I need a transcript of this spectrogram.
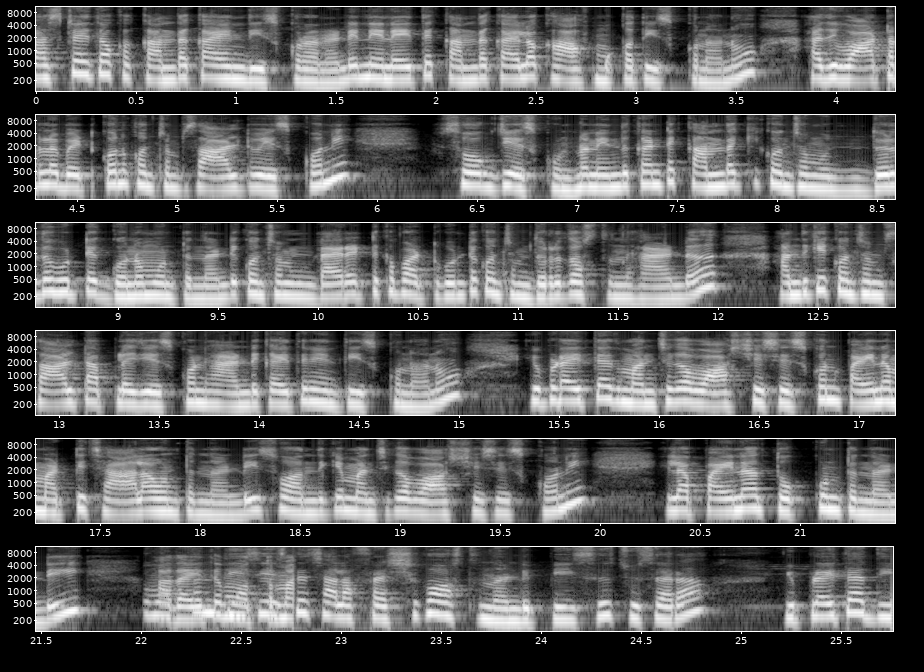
ఫస్ట్ అయితే ఒక కందకాయని తీసుకున్నానండి. నేనైతే కందకాయలో ఒక హాఫ్ ముక్క తీసుకున్నాను. అది వాటర్లో పెట్టుకొని కొంచెం సాల్ట్ వేసుకొని సోక్ చేసుకుంటున్నాను. ఎందుకంటే కందకి కొంచెం దురద పుట్టే గుణం ఉంటుందండి. కొంచెం డైరెక్ట్గా పట్టుకుంటే కొంచెం దురద వస్తుంది హ్యాండ్. అందుకే కొంచెం సాల్ట్ అప్లై చేసుకొని హ్యాండ్కి అయితే నేను తీసుకున్నాను. ఇప్పుడైతే అది మంచిగా వాష్ చేసేసుకొని పైన మట్టి చాలా ఉంటుందండి. సో అందుకే మంచిగా వాష్ చేసేసుకొని ఇలా పైన తొక్కు ఉంటుందండి. అదైతే మొత్తం చాలా ఫ్రెష్గా వస్తుందండి పీస్ చూసారా? ఇప్పుడైతే అది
